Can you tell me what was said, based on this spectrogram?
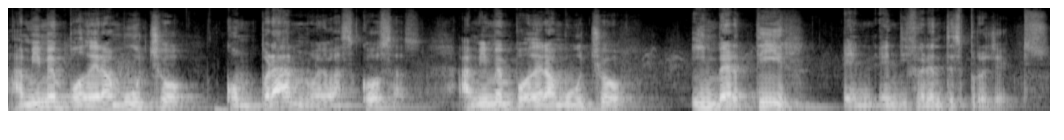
A mí me empodera mucho comprar nuevas cosas. A mí me empodera mucho invertir en, diferentes proyectos.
